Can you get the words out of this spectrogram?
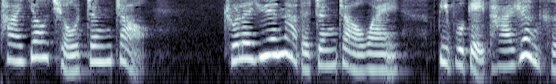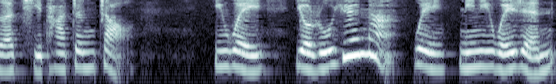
他要求征兆，除了约纳的征兆外，必不给他任何其他征兆，因为有如约纳为尼尼微人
